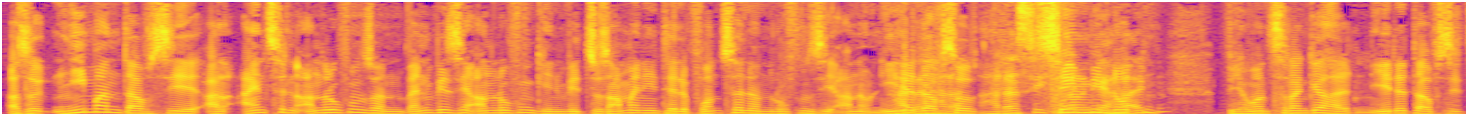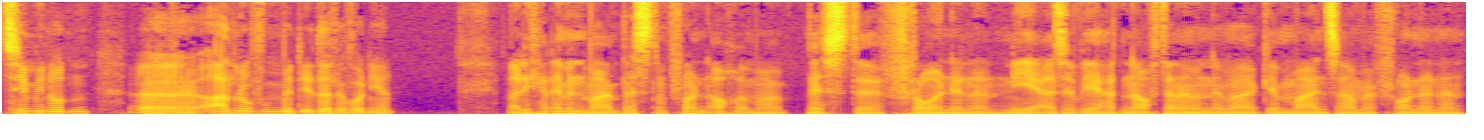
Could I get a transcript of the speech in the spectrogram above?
Also niemand darf sie einzeln anrufen, sondern wenn wir sie anrufen, gehen wir zusammen in die Telefonzelle und rufen sie an. Und jeder Hat darf hat so hat zehn Minuten. gehalten? Wir haben uns dran gehalten. Jeder darf sie zehn Minuten äh, anrufen, mit ihr telefonieren. Weil ich hatte mit meinem besten Freund auch immer beste Freundinnen. Nee, also wir hatten auch dann immer gemeinsame Freundinnen.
